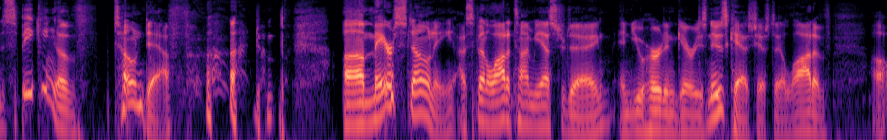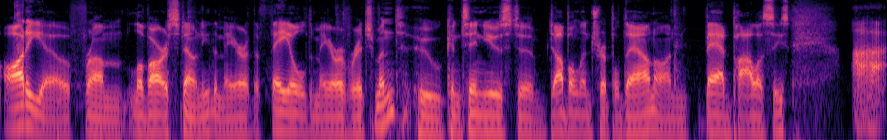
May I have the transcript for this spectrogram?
Speaking of tone deaf, uh, Mayor Stoney, I spent a lot of time yesterday, and you heard in Gary's newscast yesterday, a lot of uh, audio from LeVar Stoney, the mayor, the failed mayor of Richmond, who continues to double and triple down on bad policies. Uh,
